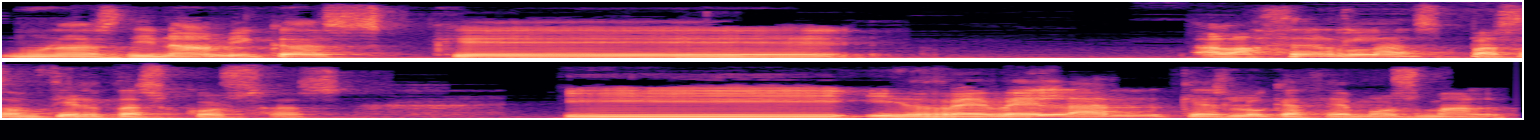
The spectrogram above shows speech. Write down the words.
unas dinámicas que al hacerlas pasan ciertas cosas y, y revelan qué es lo que hacemos mal.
